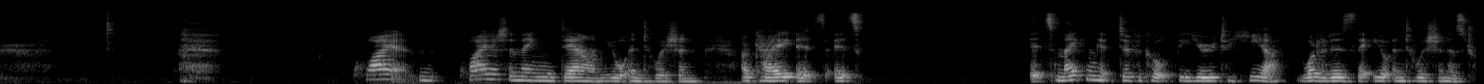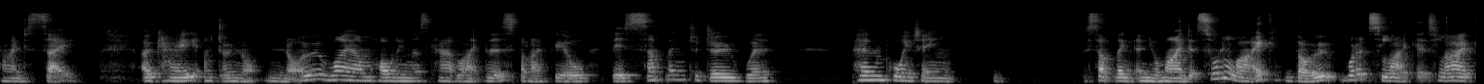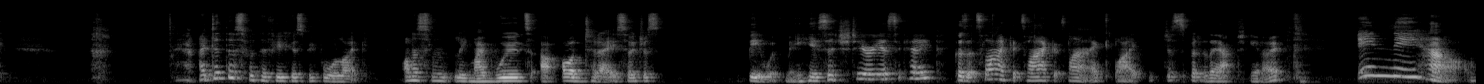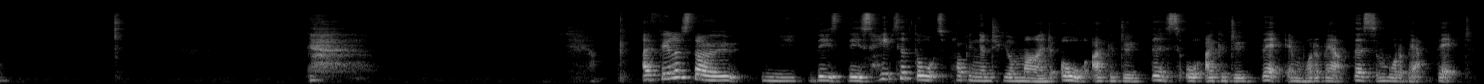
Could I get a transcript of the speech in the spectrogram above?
quiet, quietening down your intuition. Okay, it's it's it's making it difficult for you to hear what it is that your intuition is trying to say. Okay, I do not know why I'm holding this card like this, but I feel there's something to do with pinpointing something in your mind. It's sort of like, though, what it's like, it's like, I did this with a fucus before, like, honestly, my words are odd today, so just bear with me here, Sagittarius, okay? Because it's like, it's like, it's like, like, just spit it out, you know? Anyhow, I feel as though you, there's there's heaps of thoughts popping into your mind. Oh, I could do this or I could do that and what about this and what about that?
